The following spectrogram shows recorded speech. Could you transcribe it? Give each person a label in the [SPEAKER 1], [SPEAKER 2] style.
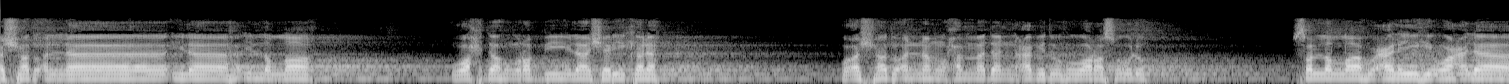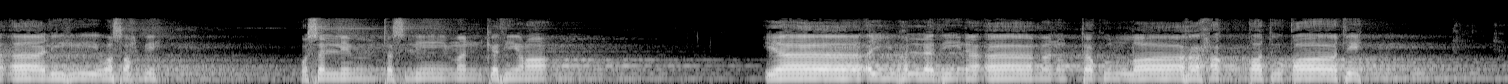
[SPEAKER 1] أشهد أن لا إله إلا الله وحده ربي لا شريك له وأشهد أن محمدا عبده ورسوله صلى الله عليه وعلى آله وصحبه وسلم تسليما كثيرا. يا أيها الذين آمنوا اتقوا الله حق تقاته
